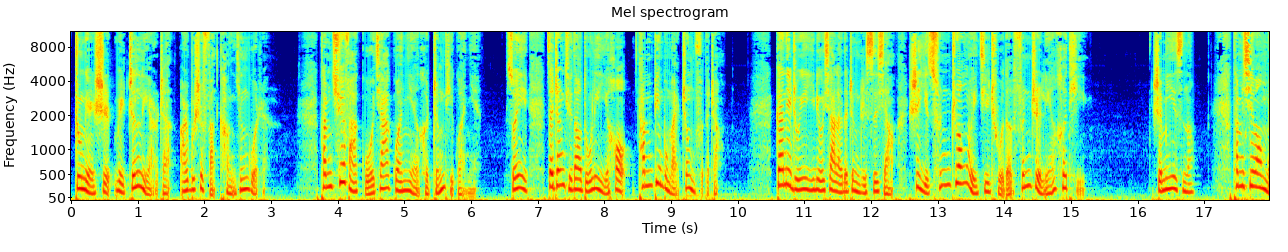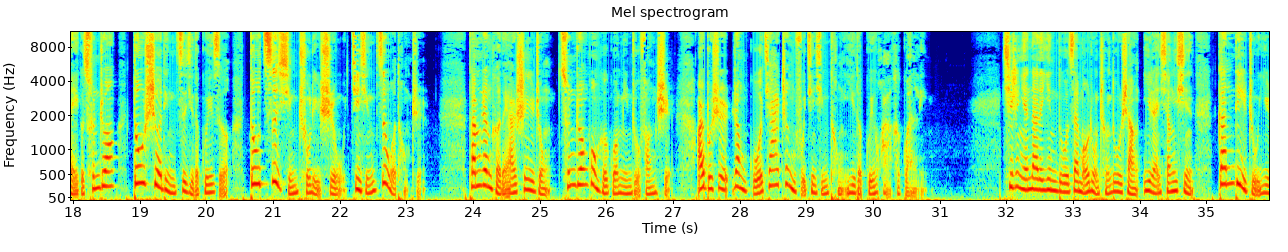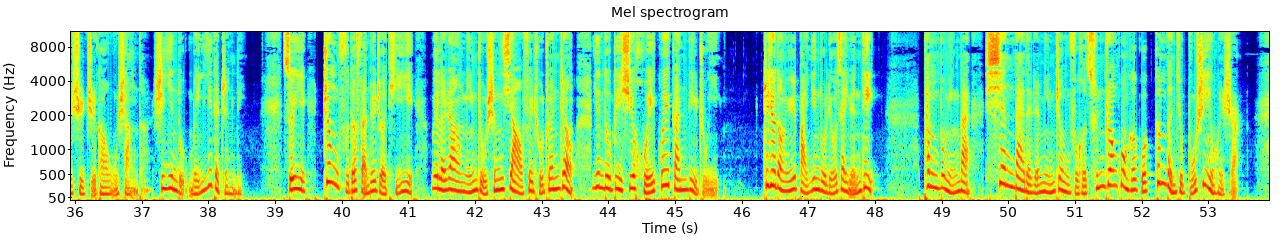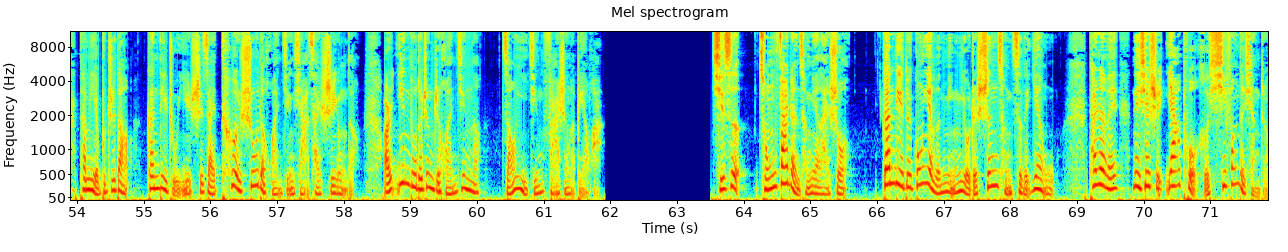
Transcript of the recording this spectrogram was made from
重点是为真理而战，而不是反抗英国人。他们缺乏国家观念和整体观念，所以在争取到独立以后，他们并不买政府的账。甘地主义遗留下来的政治思想是以村庄为基础的分治联合体，什么意思呢？他们希望每个村庄都设定自己的规则，都自行处理事务，进行自我统治。他们认可的呀是一种村庄共和国民主方式，而不是让国家政府进行统一的规划和管理。七十年代的印度在某种程度上依然相信甘地主义是至高无上的，是印度唯一的真理。所以，政府的反对者提议，为了让民主生效、废除专政，印度必须回归甘地主义。这就等于把印度留在原地，他们不明白现代的人民政府和村庄共和国根本就不是一回事儿，他们也不知道甘地主义是在特殊的环境下才适用的，而印度的政治环境呢，早已经发生了变化。其次，从发展层面来说，甘地对工业文明有着深层次的厌恶，他认为那些是压迫和西方的象征。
